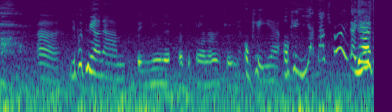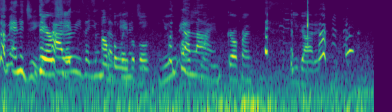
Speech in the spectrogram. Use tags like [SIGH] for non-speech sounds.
Uh, you put me on um. this? It's a unit of energy. Okay, yeah. Okay, yeah, that's right. A That's- unit of energy. There she- Calories, a it's unit of energy. You put me are online. girlfriend. You got it. [LAUGHS]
